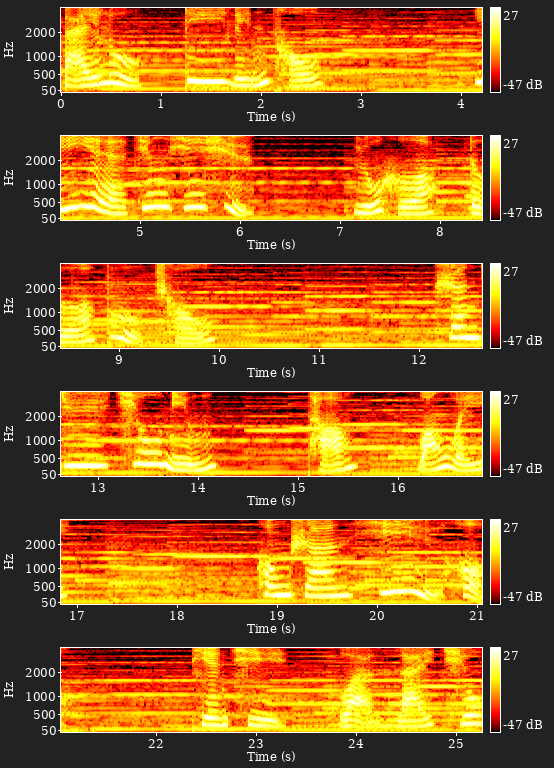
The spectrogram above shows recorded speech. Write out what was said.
白露滴林头。一夜惊心绪，如何得不愁？山居秋暝。唐·王维。空山新雨后，天气晚来秋。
